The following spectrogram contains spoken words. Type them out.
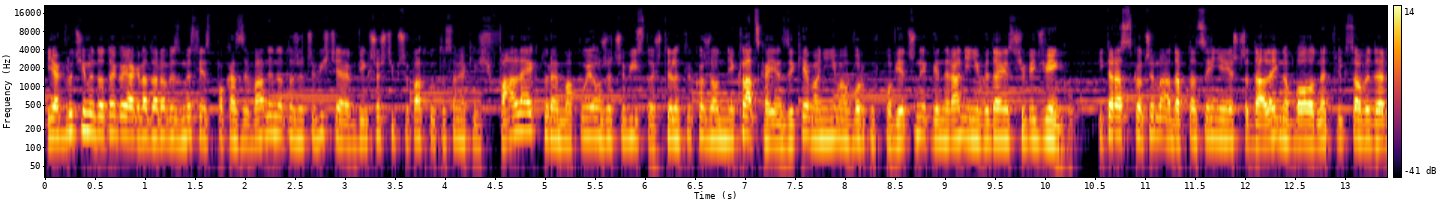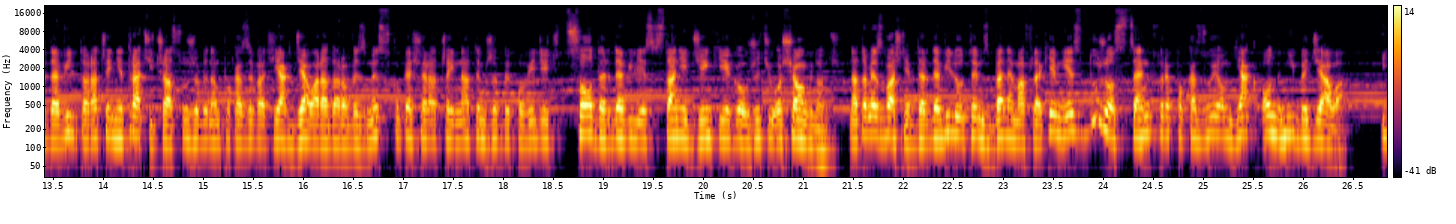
I jak wrócimy do tego, jak radarowy zmysł jest pokazywany, no to rzeczywiście w większości przypadków to są jakieś fale, które mapują rzeczywistość. Tyle tylko, że on nie klacka językiem, ani nie ma worków powietrznych, generalnie nie wydaje z siebie dźwięków. I teraz skoczymy adaptacyjnie jeszcze dalej, no bo Netflixowy Daredevil to raczej nie traci czasu, żeby nam pokazywać, jak działa radarowy zmysł. Skupia się raczej na tym, żeby powiedzieć, co Daredevil jest w stanie dzięki jego użyciu osiągnąć. Natomiast właśnie w Daredevilu tym z Benem Affleckiem jest dużo scen, które pokazują, jak on niby działa. I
